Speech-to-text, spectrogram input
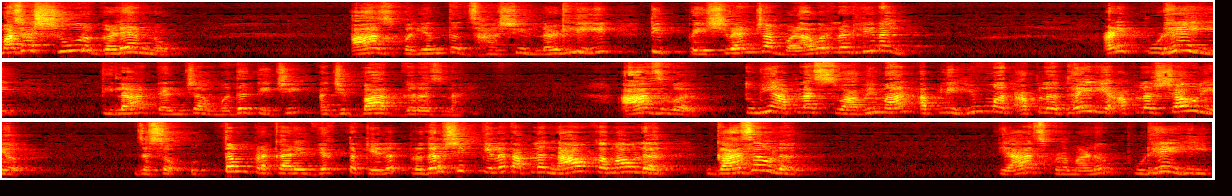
माझ्या शूर गड्यांनो आजपर्यंत झाशी लढली ती पेशव्यांच्या बळावर लढली नाही. आणि पुढेही तिला त्यांच्या मदतीची अजिबात गरज नाही. आजवर तुम्ही आपला स्वाभिमान आपली हिंमत आपलं धैर्य आपलं शौर्य जसं उत्तम प्रकारे व्यक्त केलं प्रदर्शित केलं आपलं नाव कमावलं गाजवलं त्याचप्रमाणे पुढेही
